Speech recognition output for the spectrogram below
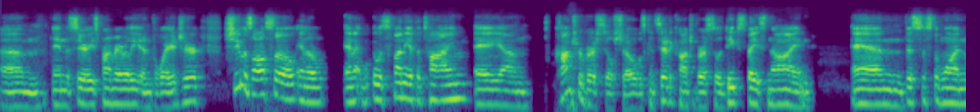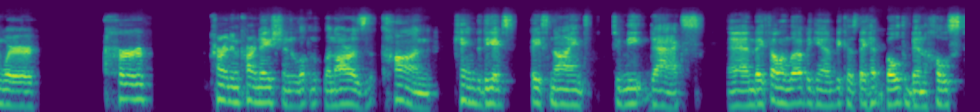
um, in the series, primarily in Voyager. She was also in a, and it was funny at the time, a um, controversial show, was considered controversial, Deep Space Nine. And this is the one where her current incarnation, L- Lenara's Kahn, came to Deep Space Nine to meet Dax, and they fell in love again because they had both been hosts.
